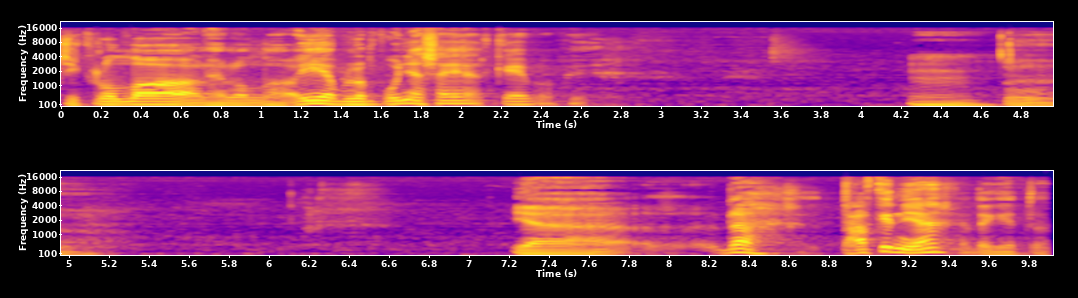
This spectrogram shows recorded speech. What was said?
zikrullah, illallah. Iya, belum punya saya kayak Hmm. Hmm. Ya udah talkin ya kata gitu.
